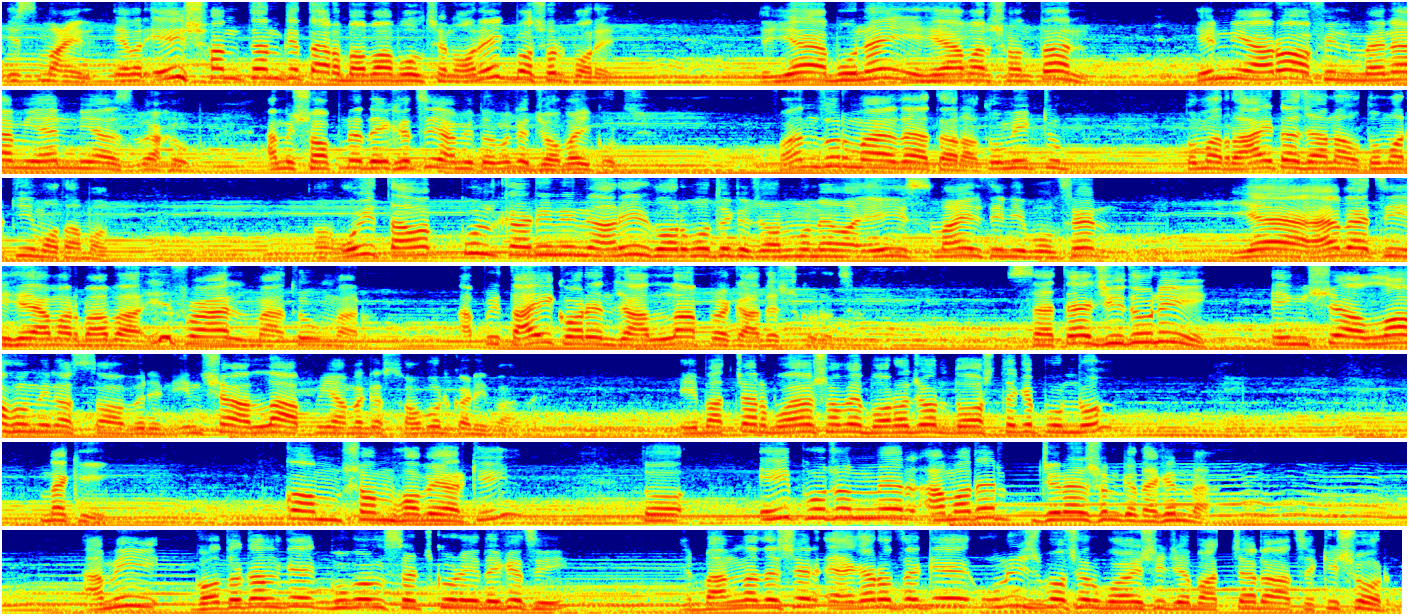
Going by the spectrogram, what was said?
ইসমাইল। এবার এই সন্তানকে তার বাবা বলছেন অনেক বছর পরে ইয়া বুনাই হে আমার সন্তান এমনি আরও আফিল মেনামি এমনি আসবাহুক আমি স্বপ্নে দেখেছি, আমি তোমাকে জবাই করছি। ফানজুর মায়া তারা, তুমি একটু তোমার রায়টা জানাও, তোমার কি মতামত? ওই তাওয়াক্কুল কারিনী নারীর গর্ভ থেকে জন্ম নেওয়া এই ইসমাইল তিনি বলছেন, ইয়া হে আমার বাবা, ইফআল মা তুমার। আপনি তাই করেন যে আল্লাহ আপনাকে আদেশ করেছেন। সাতাজিদুনি, ইনশাআল্লাহ মিনাস সাবিরিন। ইনশাআল্লাহ আপনি আমাকে সবরকারী পাবেন। এই বাচ্চার বয়স হবে বড় জোর দশ থেকে পনেরো। নাকি? কম সম হবে আর কি। তো এই প্রজন্মের আমাদের জেনারেশনকে দেখেন না। আমি গতকালকে গুগল সার্চ করে দেখেছি যে বাংলাদেশের এগারো থেকে উনিশ বছর বয়সী যে বাচ্চারা আছে, কিশোর,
